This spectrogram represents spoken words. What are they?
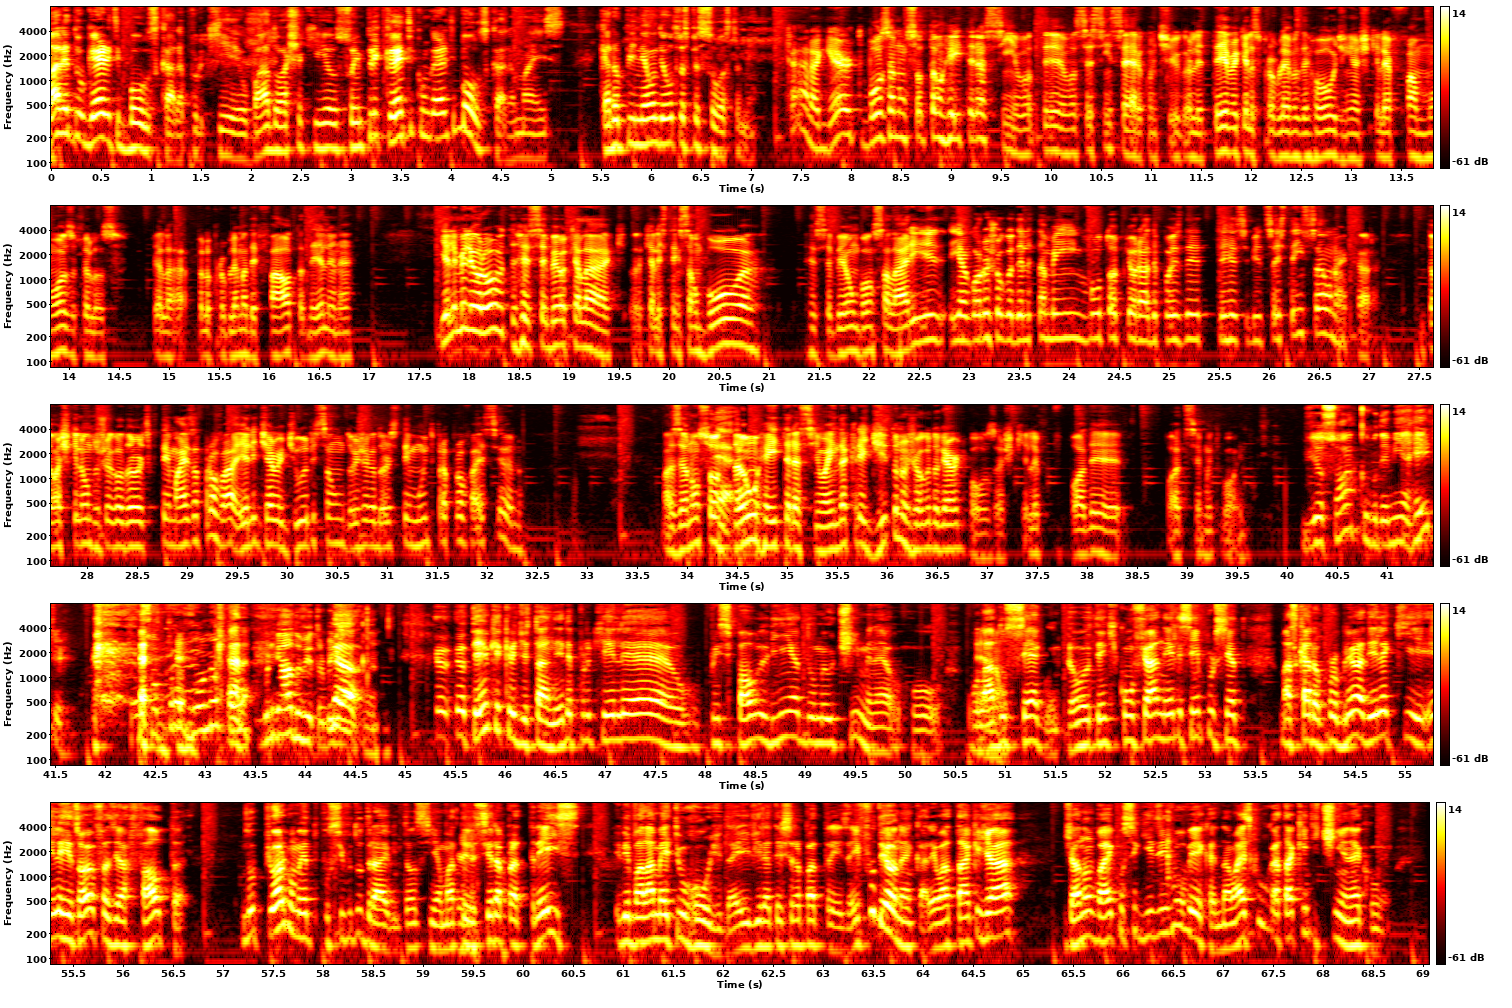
fale do Garrett Bowles, cara, porque o Bado acha que eu sou implicante com o Garrett Bowles, cara, mas quero a opinião de outras pessoas também. Cara, Garrett Bowles eu não sou tão hater assim, eu vou, ter, vou ser sincero contigo. Ele teve aqueles problemas de holding, acho que ele é famoso pelos, pela, pelo problema de falta dele, né? E ele melhorou, recebeu aquela, aquela extensão boa, recebeu um bom salário e, e agora o jogo dele também voltou a piorar depois de ter recebido essa extensão, né, cara? Então acho que ele é um dos jogadores que tem mais a provar. Ele e Jerry Judy são dois jogadores que tem muito para provar esse ano. Mas eu não sou é. tão hater assim, eu ainda acredito no jogo do Garrett Bowles. Acho que ele pode, pode ser muito bom ainda. Viu só como de minha hater? Eu só provou meu cara, ponto. Obrigado, Vitor. Obrigado, não, cara. Eu, eu, tenho que acreditar nele porque ele é o principal linha do meu time, né? O, o é, lado não. cego. Então eu tenho que confiar nele 100%. Mas, cara, o problema dele é que ele resolve fazer a falta no pior momento possível do drive. Então, assim, é uma é. terceira para três, ele vai lá mete o hold, daí vira a terceira para três. Aí fudeu, né, cara? E o ataque já, já não vai conseguir desenvolver, cara. Ainda mais com o ataque que a gente tinha, né? Com,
